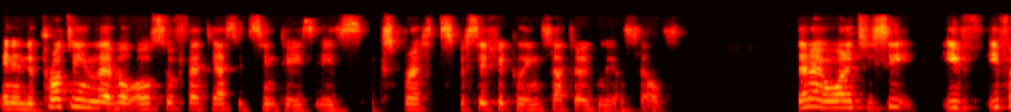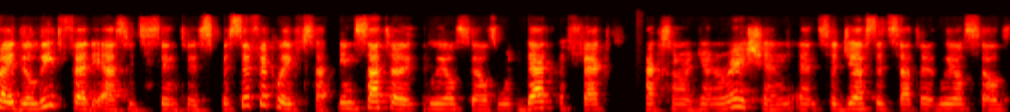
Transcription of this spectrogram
And in the protein level, also fatty acid synthase is expressed specifically in satellite glial cells. Then I wanted to see if, if I delete fatty acid synthase specifically in satellite glial cells, would that affect axon regeneration and suggest that satellite glial cells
